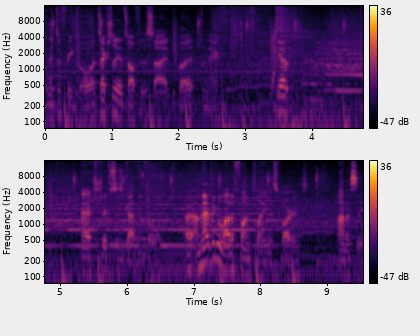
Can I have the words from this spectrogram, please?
And that's a free goal. It's actually it's off to the side, but I'm there. Yep. Asterix has gotten a goal. I- I'm having a lot of fun playing with Spartans, honestly.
